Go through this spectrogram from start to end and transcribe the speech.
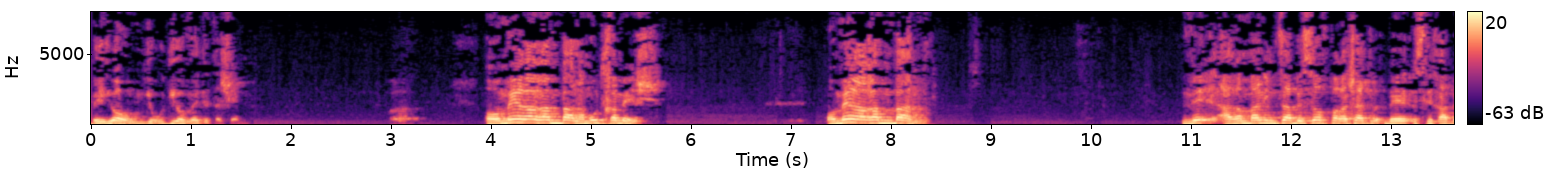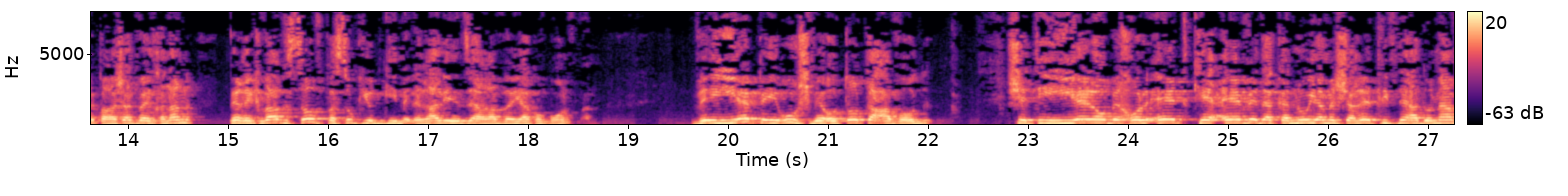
ביום יהודי עובד את השם? אומר הרמב"ן, עמוד חמש, אומר הרמב"ן, והרמב"ן נמצא בסוף פרשת, ב, סליחה, בפרשת ואתחנן, פרק ו', סוף פסוק י"ג, הראה לי את זה הרב יעקב ברונפמן. ויהיה פירוש ואותו תעבוד, שתהיה לו בכל עת כעבד הקנוי המשרת לפני אדוניו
